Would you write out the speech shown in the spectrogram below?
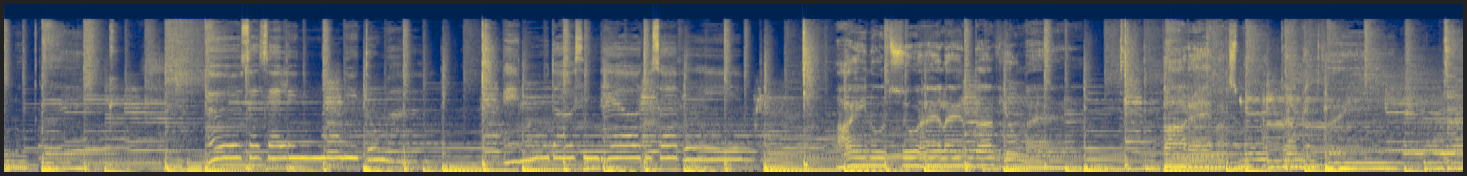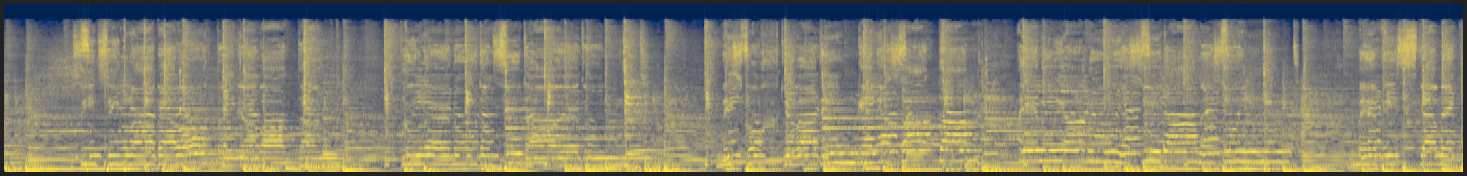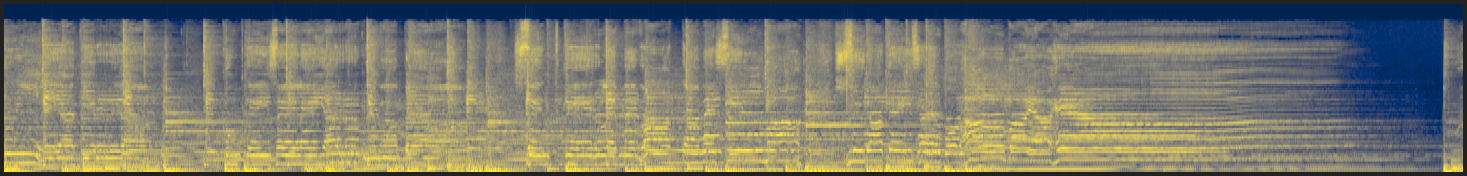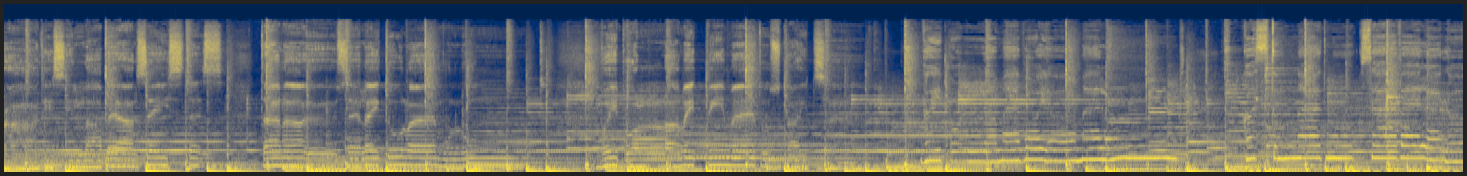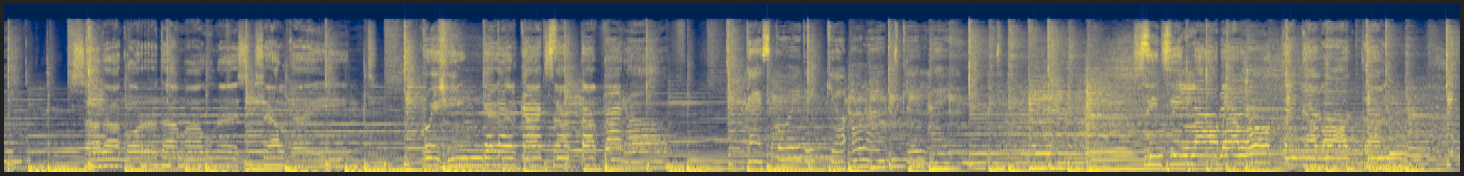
öösel ei tule mul und, võib-olla meid pimedus kaitseb. võib-olla me vajame lund. kas tunned mu ukse veel ära? sada korda ma unes seal käinud, kui hingedel käksatab värav, käes koidik silla peal ootan ja vaatan,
